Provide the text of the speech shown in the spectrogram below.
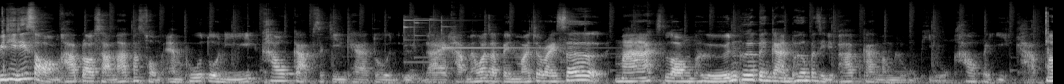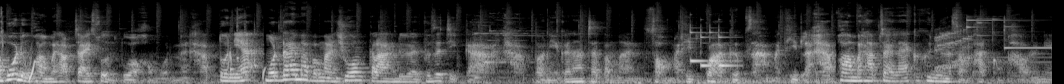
วิธีที่ 2 ครับเราสามารถผสมแอมพูตัวนี้เข้ากับสกินแคร์ตัวอื่นๆได้ครับ ไม่ว่าจะเป็นมอยเจอไรเซอร์มาร์ครองพื้น เพื่อเป็นการเพิ่มประสิทธิภาพการบำรุงผิวเข้าไปอีกครับ มาพูดถึงความประทับใจส่วนตัวของมดนะครับ ตัวนี้มดได้มาประมาณช่วงกลางเดือนพฤศจิกาครับตอนนี้ก็น่าจะประมาณ 2 อาทิตย์กว่าเกือบ 3 อาทิตย์แล้วครับความประทับใจแรกก็คือเนื้อสัมผัสของเขานั่นเอง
